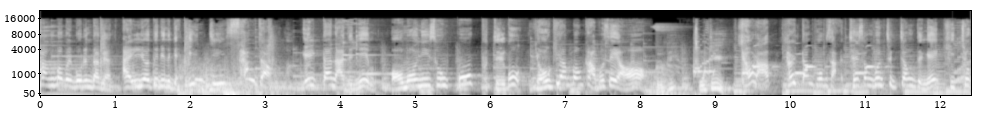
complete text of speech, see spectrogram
방법을 모른다면 알려드리는 게 인지상정 일단 아드님 어머니 손 꼭 붙들고 여기 한번 가보세요 여기? 어디? 혈압, 혈당 검사, 체성분 측정 등의 기초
